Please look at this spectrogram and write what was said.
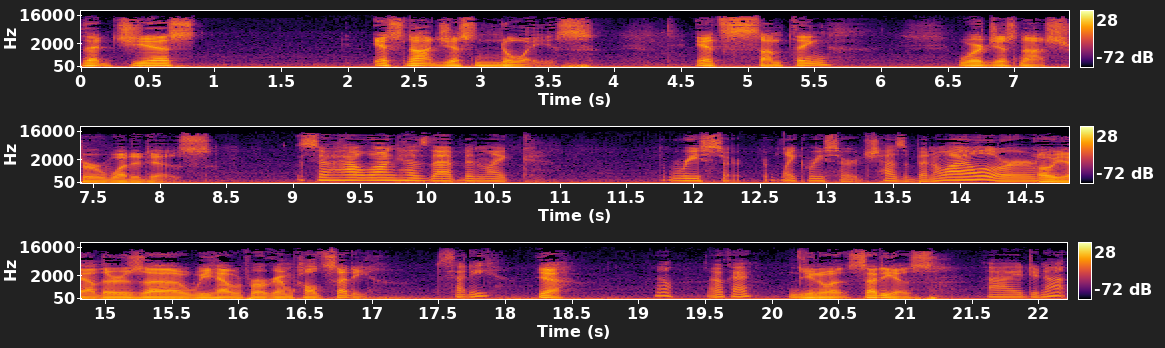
that just. It's not just noise. It's something. We're just not sure what it is. So how long has that been like research? Like research? Has it been a while or Oh yeah, there's uh we have a program called SETI. SETI? Yeah. Oh. Okay. Do you know what SETI is? I do not.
